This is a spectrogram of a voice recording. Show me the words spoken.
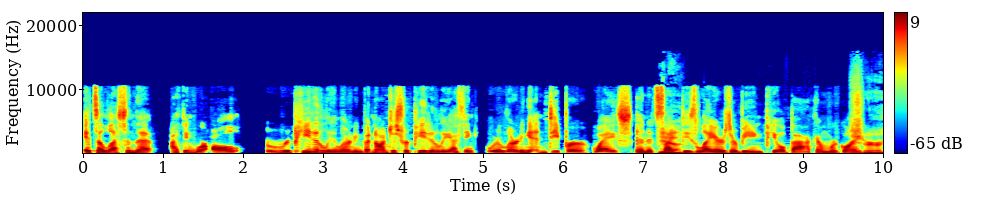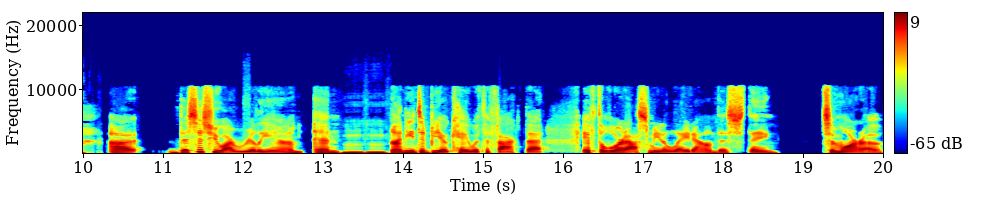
it's a lesson that i think we're all repeatedly learning but not just repeatedly i think we're learning it in deeper ways and it's Yeah. like these layers are being peeled back and we're going sure. uh this is who i really am and hmm I need to be okay with the fact that if the Lord asked me to lay down this thing tomorrow,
